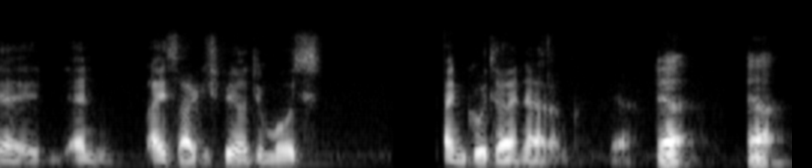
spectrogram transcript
yeah, und ich sage, ich spiele, du musst eine gute Ernährung. Ja, ja. ja.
